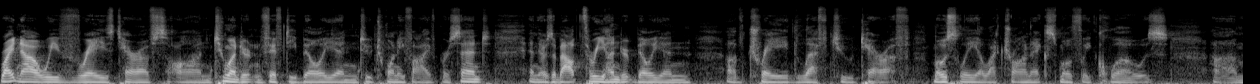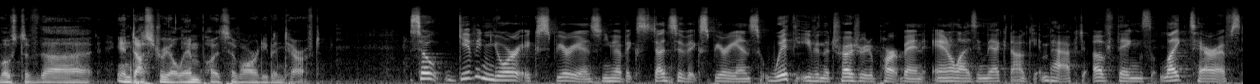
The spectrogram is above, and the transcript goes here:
Right now, we've raised tariffs on 250 billion to 25 percent, and there's about 300 billion of trade left to tariff, mostly electronics, mostly clothes. Uh, most of the industrial inputs have already been tariffed. So, given your experience, and you have extensive experience with even the Treasury Department analyzing the economic impact of things like tariffs,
